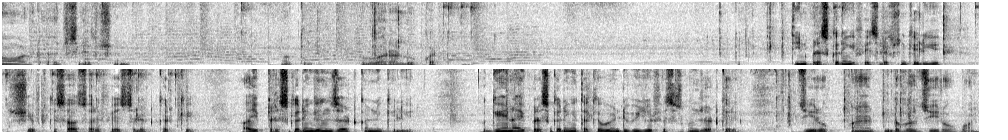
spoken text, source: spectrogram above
alt edge selection okay दोबारा लूप कट तीन प्रेस करेंगे फेस सिलेक्शन के लिए शिफ्ट के साथ सारे फेस सेलेक्ट करके आई प्रेस करेंगे इंजर्ट करने के लिए। अगेन आई प्रेस करेंगे ताकि वो इंडिविजुअल फेसेस को इंजर्ट करे। Zero point double zero one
